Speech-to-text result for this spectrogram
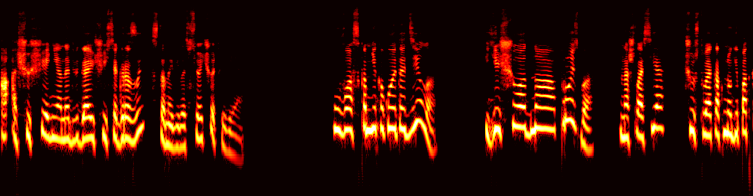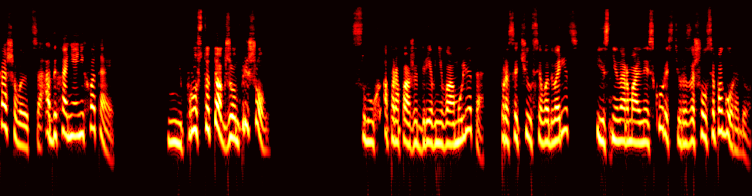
а ощущение надвигающейся грозы становилось все отчетливее. «У вас ко мне какое-то дело? Еще одна просьба?» — нашлась я, чувствуя, как ноги подкашиваются, а дыхания не хватает. Не просто так же он пришел. Слух о пропаже древнего амулета просочился во дворец и с ненормальной скоростью разошелся по городу.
